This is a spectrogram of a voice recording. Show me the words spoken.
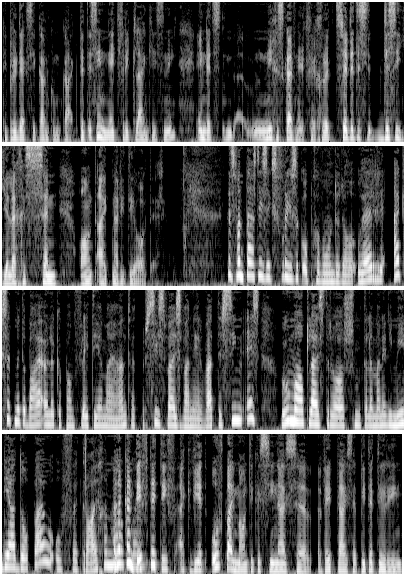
die produksie kan kom kyk. Dit is nie net vir die kleintjies nie en dit's uh, nie geskryf net vir groot. So dit is dis 'n hele gesin aand uit na die teater. Dis fantasties, ek's vreeslik opgewonde daaroor. Ek sit met 'n baie oulike pamflet hier in my hand wat presies wys wanneer wat te sien is. Hoe maak luisteraars met hulle maar net die media dophou of 'n draai gaan maak? Hulle kan definitief, ek weet of by Monte Casino se webtuise Pieter Turin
